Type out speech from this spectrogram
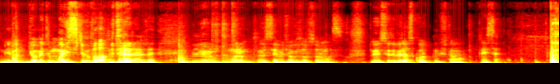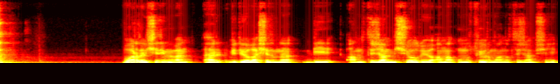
Bilmiyorum geometri Mayıs gibi falan biter herhalde. Bilmiyorum umarım ÖSYM çok zor sormaz. ÖSYM'de biraz korkmuştu ama neyse. Bu arada bir şey diyeyim mi? Ben her video başladığımda bir anlatacağım bir şey oluyor ama unutuyorum anlatacağım şeyi.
